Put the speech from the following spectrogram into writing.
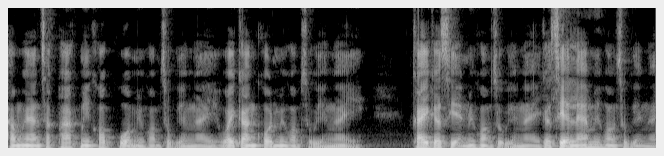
ทำงานสักพักมีครอบครัวมีความสุขยังไง วัยกลางคนมีความสุขยังไง ใกล้เกษียณมีความสุขยังไง เกษียณแล้วมีความสุขยังไง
